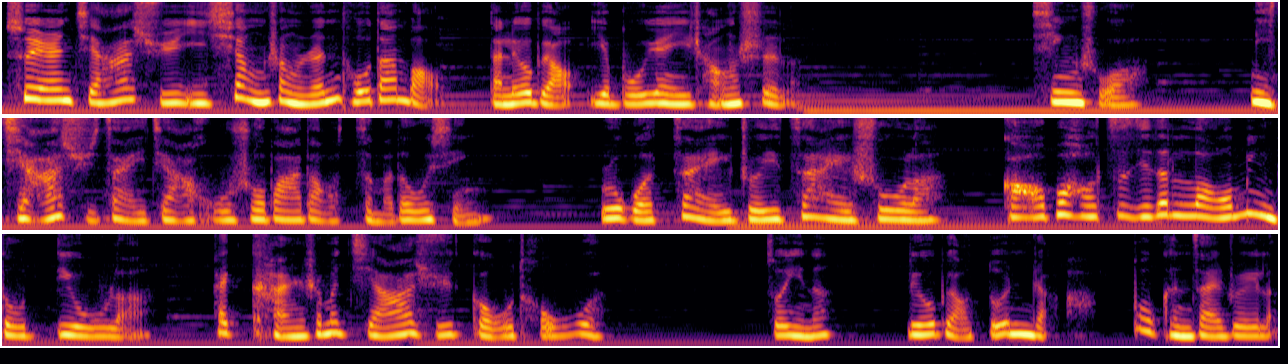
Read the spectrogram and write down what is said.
虽然贾诩以项上人头担保，但刘表也不愿意尝试了，心说。你贾诩在家胡说八道怎么都行，如果再追再输了，搞不好自己的老命都丢了，还砍什么贾诩狗头啊？所以呢，刘表蹲着啊，不肯再追了。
